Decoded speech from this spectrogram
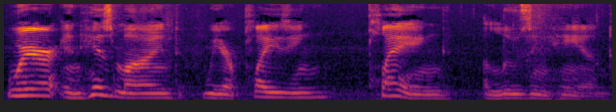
where, in his mind, we are playing, playing a losing hand.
